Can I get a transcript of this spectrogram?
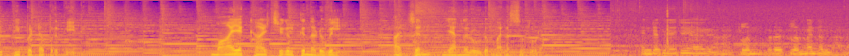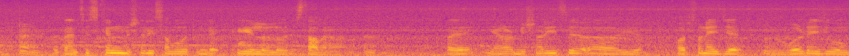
എത്തിപ്പെട്ട പ്രതീതി. മായക്കാഴ്ചകൾക്ക് നടുവിൽ അച്ഛൻ ഞങ്ങളോട് മനസ്സ് തുറന്നു. എന്റെ പേര് ക്ലം ബ്രദർ ക്ലമന്റ് എന്നാണ്. ഫ്രാൻസിസ്കൻ മിഷണറി സമൂഹത്തിന്റെ കീഴിലുള്ള ഒരു സ്ഥാപനമാണ്. അപ്പോൾ ഞങ്ങൾ missionaries orphanage old age home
